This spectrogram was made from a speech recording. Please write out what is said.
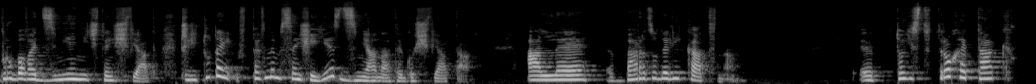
próbować zmienić ten świat. Czyli tutaj w pewnym sensie jest zmiana tego świata, ale bardzo delikatna. E, to jest trochę tak,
